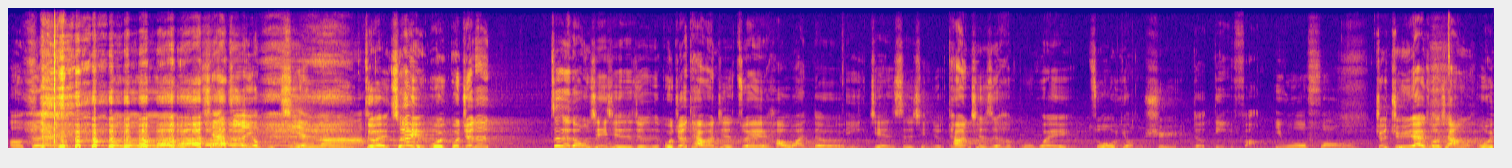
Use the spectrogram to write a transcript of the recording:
哦，对，有有有有有，现在这个又不见啦。对，所以我我觉得这个东西其实就是，我觉得台湾其实最好玩的一件事情，就是台湾其实是很不会做永续的地方。一窝蜂，就举例来说，像我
